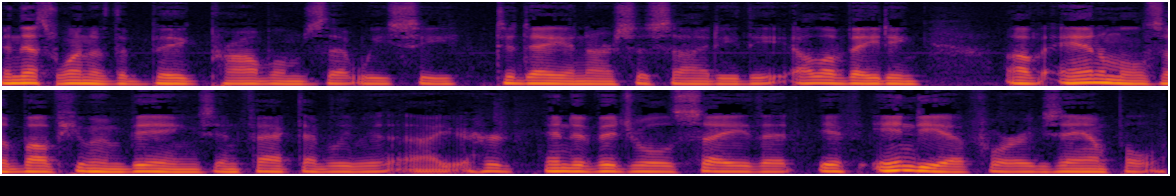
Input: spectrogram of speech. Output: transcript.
And that's one of the big problems that we see today in our society the elevating of animals above human beings. In fact, I believe I heard individuals say that if India, for example,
